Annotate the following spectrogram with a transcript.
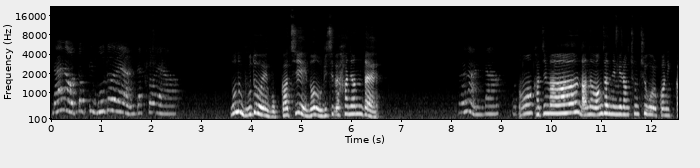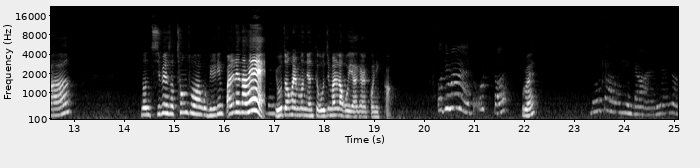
나는 어떻게 무도회 안 갔어야 너는 무도회 못 가지? 넌 우리 집에 한연데. 나는 안다 어 가지마. 나는 왕자님이랑 춤추고 올 거니까. 넌 집에서 청소하고 밀린 빨래나 해. 네. 요정 할머니한테 오지 말라고 이야기할 거니까. 어디만 해도 어떨? 왜? 노사원이 나 알려나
